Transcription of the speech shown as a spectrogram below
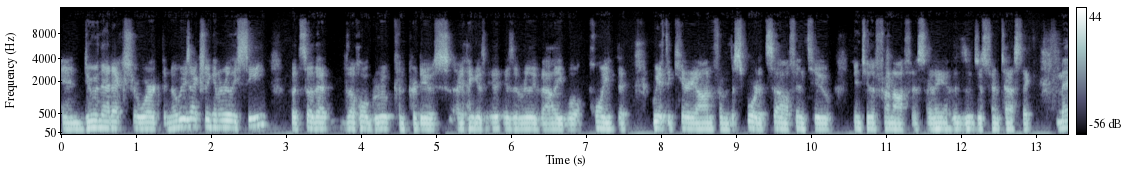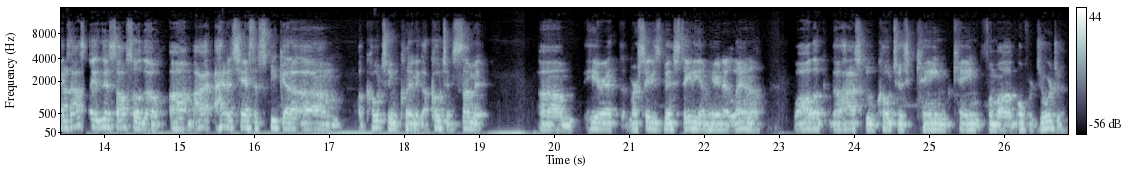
and doing that extra work that nobody's actually going to really see, but so that the whole group can produce, I think is, is a really valuable point that we have to carry on from the sport itself into into the front office. I think this is just fantastic. Max, uh, I'll say this also though. Um, I, I, had a chance to speak at a, um, a coaching clinic, a coaching summit um, here at the Mercedes-Benz Stadium here in Atlanta, where all the, the high school coaches came came from um, over Georgia.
